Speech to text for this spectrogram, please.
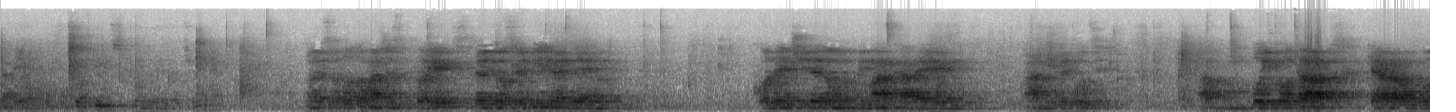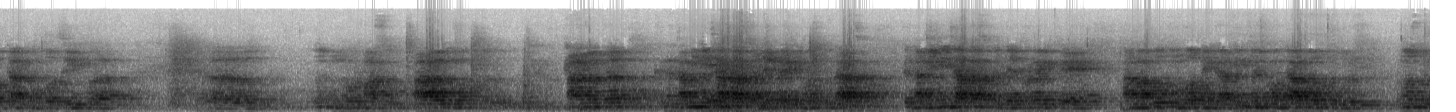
Da, eu. Poftiți, domnule Răciu. Noi să votăm acest proiect spre deosebire de colegi și de domnul primar care anii trecuți am boicotat, chiar au votat împotrivă uh, în urma al, al, când am inițiat astfel de proiecte, mă scuzați, când am inițiat astfel de proiecte, am avut un vot negativ, noi vom da votul nostru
